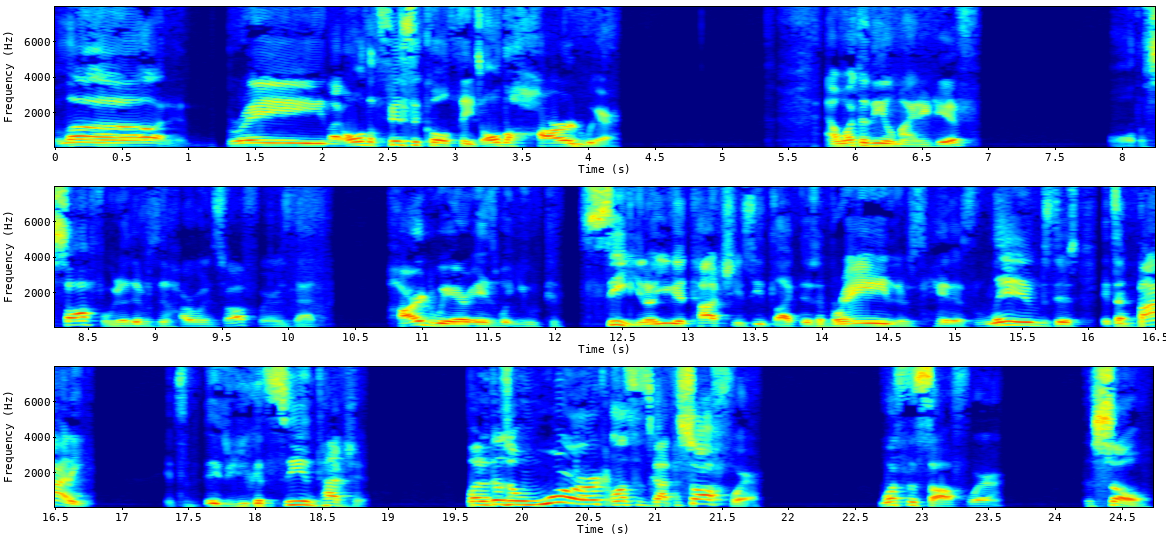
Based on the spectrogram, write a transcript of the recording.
blood and brain, like all the physical things, all the hardware. And what did the Almighty give? All the software. The difference between hardware and software is that hardware is what you could see. You know, you get touch. You see, like there's a brain, there's hey, there's limbs, there's it's a body. It's you could see and touch it, but it doesn't work unless it's got the software. What's the software? The soul.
